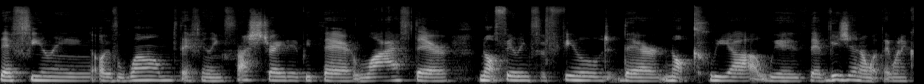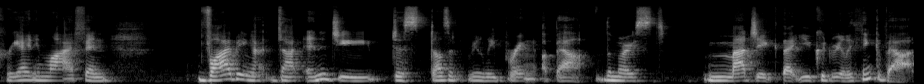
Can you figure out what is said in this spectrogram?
They're feeling overwhelmed. They're feeling frustrated with their life. They're not feeling fulfilled. They're not clear with their vision or what they want to create in life. And vibing at that energy just doesn't really bring about the most magic that you could really think about.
